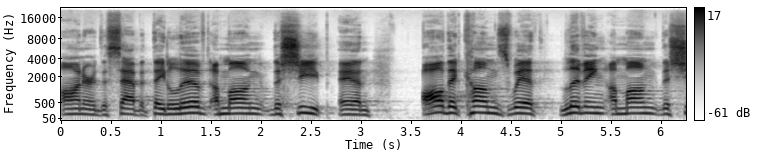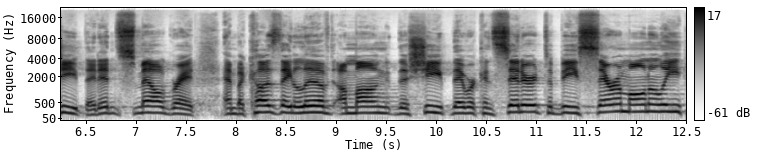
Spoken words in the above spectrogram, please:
honor the Sabbath. They lived among the sheep and all that comes with living among the sheep. They didn't smell great. And because they lived among the sheep, they were considered to be ceremonially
